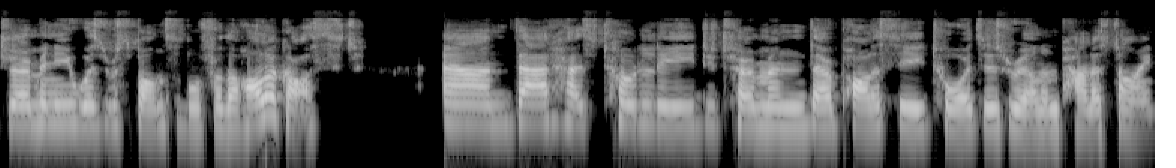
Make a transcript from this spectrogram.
Germany was responsible for the Holocaust. And that has totally determined their policy towards Israel and Palestine.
